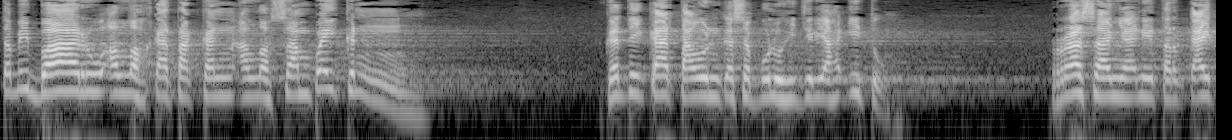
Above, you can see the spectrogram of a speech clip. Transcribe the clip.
Tapi baru Allah katakan, Allah sampaikan ketika tahun ke-10 Hijriah itu. Rasanya ini terkait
